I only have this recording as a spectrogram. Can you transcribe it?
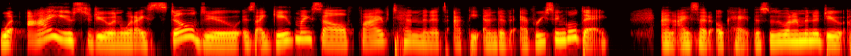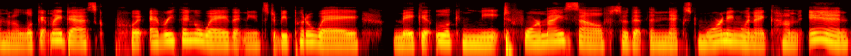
What I used to do and what I still do is I gave myself five ten minutes at the end of every single day. And I said, okay, this is what I'm going to do. I'm going to look at my desk, put everything away that needs to be put away, make it look neat for myself so that the next morning when I come in,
